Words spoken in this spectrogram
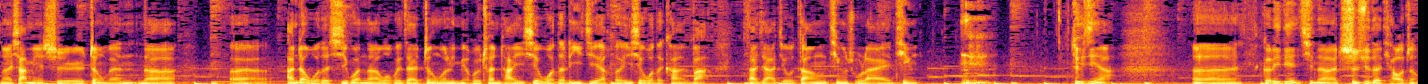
那下面是正文，那呃，按照我的习惯呢，我会在正文里面会穿插一些我的理解和一些我的看法，大家就当听书来听。最近啊，呃，格力电器呢持续的调整，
